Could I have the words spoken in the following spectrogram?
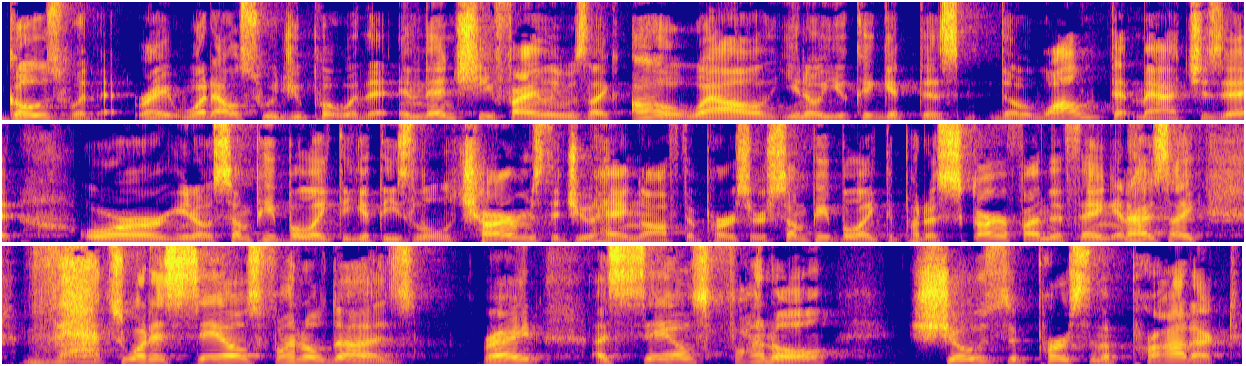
goes with it, right? What else would you put with it? And then she finally was like, "Oh, well, you know, you could get this the wallet that matches it, or you know, some people like to get these little charms that you hang off the purse, or some people like to put a scarf on the thing." And I was like, "That's what a sales funnel does." Right? A sales funnel shows the person the product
